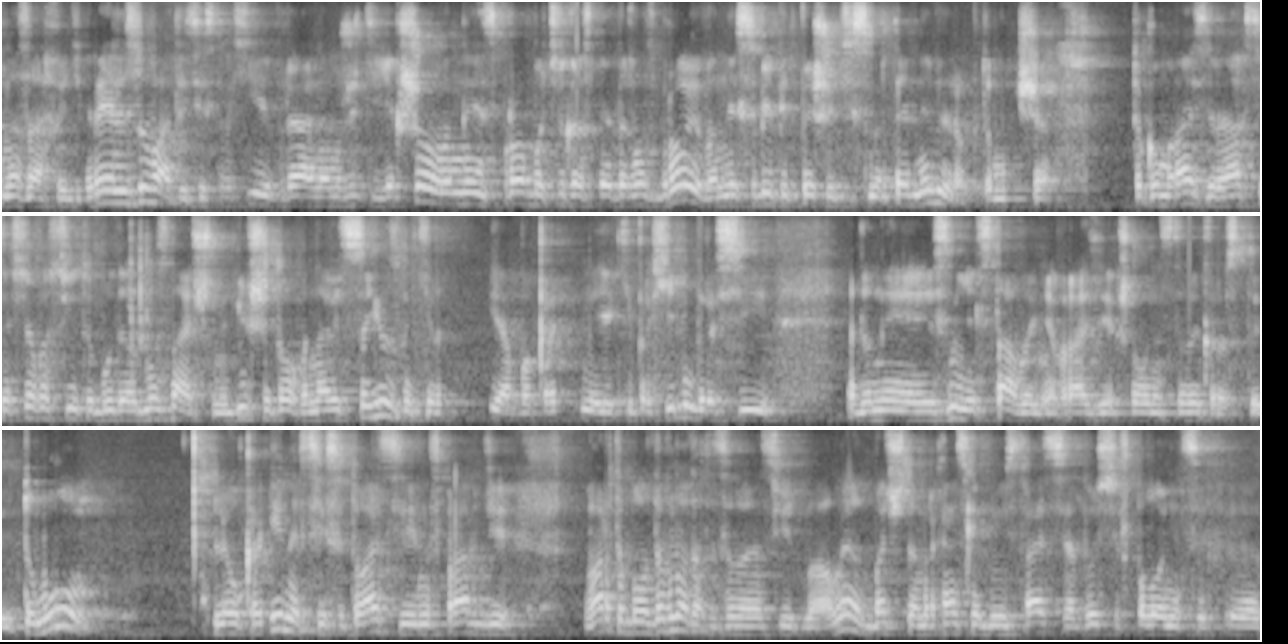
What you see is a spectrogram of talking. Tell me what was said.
на заході, реалізувати ці страхи в реальному житті. Якщо вони спробують використати ядерну зброю, вони собі підпишуть смертельний вирок, тому що в такому разі реакція всього світу буде однозначною. Більше того, навіть союзники Росії або країни, які прихильні до Росії, до неї змінять ставлення в разі, якщо вони це використають. Тому для України в цій ситуації насправді варто було давно дати зелене світло, але бачите, американська адміністрація досі в полоні цих е,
